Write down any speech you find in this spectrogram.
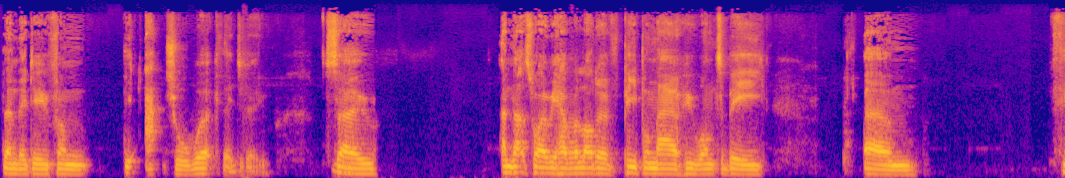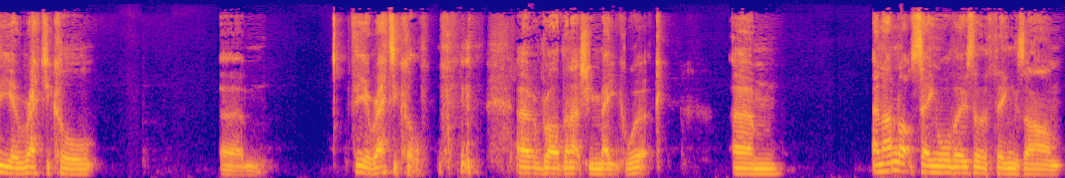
than they do from the actual work they do. So, and that's why we have a lot of people now who want to be um, theoretical um, theoretical uh, rather than actually make work. Um, and I'm not saying all those other things aren't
